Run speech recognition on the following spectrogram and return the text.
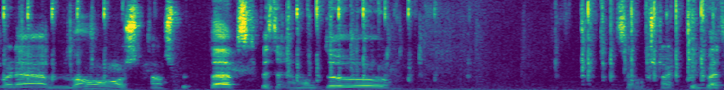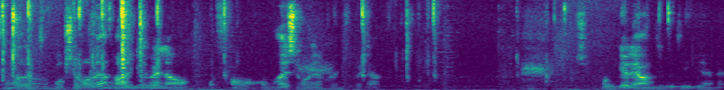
Voilà, mange Putain, je peux pas parce qu'il passe derrière mon dos. Ça mange un coup de bâton dans la tronche. J'aimerais bien avoir une nouvelle arme. Enfin, en vrai, j'aimerais bien avoir une nouvelle arme. J'ai pas de galère au niveau des gars là.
